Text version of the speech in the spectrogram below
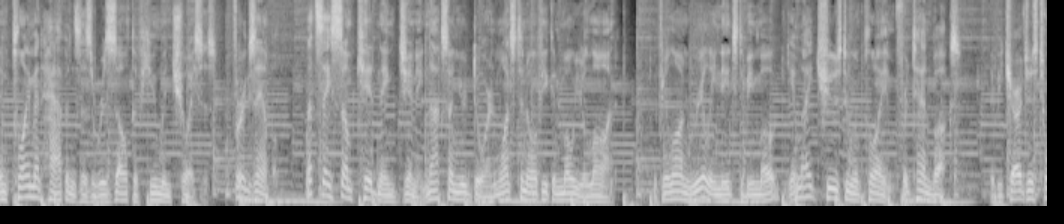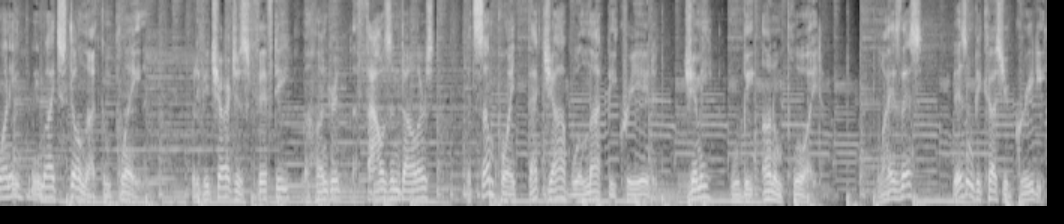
Employment happens as a result of human choices. For example, let's say some kid named Jimmy knocks on your door and wants to know if you can mow your lawn. If your lawn really needs to be mowed, you might choose to employ him for 10 bucks. If he charges 20, we might still not complain. But if he charges 50, 100, 1000 dollars, at some point that job will not be created. Jimmy will be unemployed. Why is this? It isn't because you're greedy,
